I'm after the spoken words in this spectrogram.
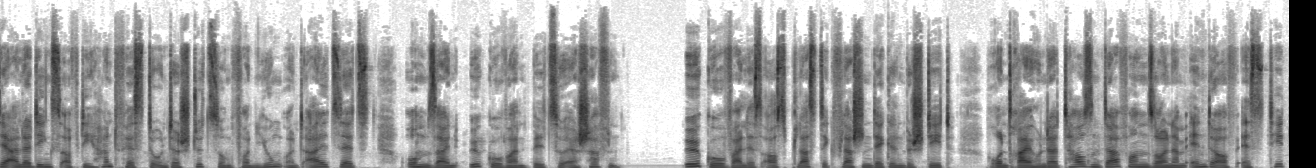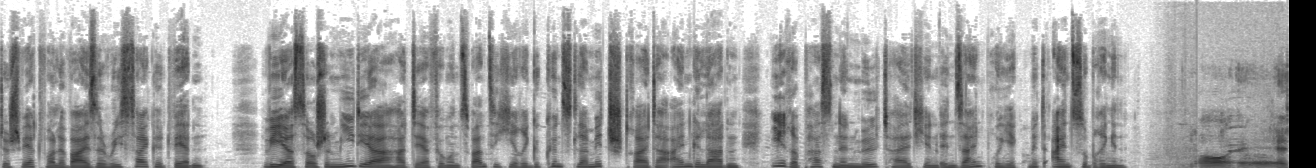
der allerdings auf die handfeste Unterstützung von Jung und Alt setzt, um sein Ökowandbild zu erschaffen. Öko, weil es aus Plastikflaschendeckeln besteht. Rund 300.000 davon sollen am Ende auf ästhetisch wertvolle Weise recycelt werden. Via Social Media hat der 25-jährige Künstler Mitstreiter eingeladen, ihre passenden Müllteilchen in sein Projekt mit einzubringen. Eh,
